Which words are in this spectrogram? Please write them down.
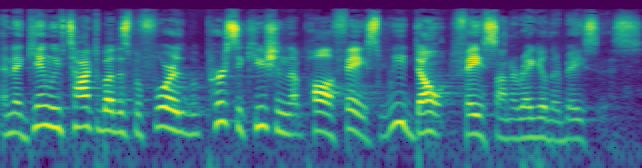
And again, we've talked about this before the persecution that Paul faced, we don't face on a regular basis.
